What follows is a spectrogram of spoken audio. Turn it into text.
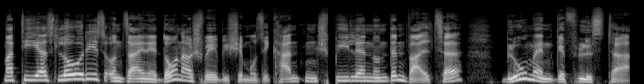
Matthias Loris und seine donauschwäbische Musikanten spielen nun den Walzer Blumengeflüster.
